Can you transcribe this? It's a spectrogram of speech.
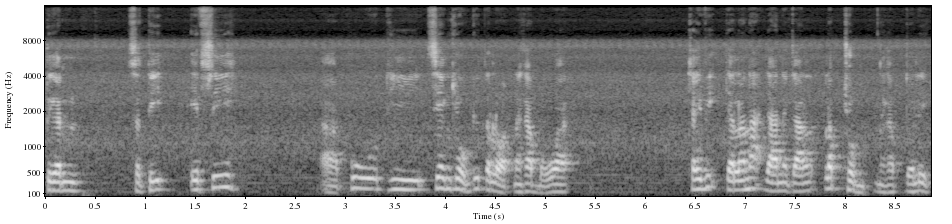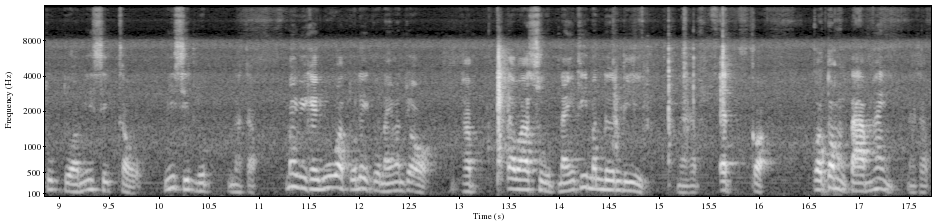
เตือนสติ FC อ่าผู้ที่เสี่ยงโชคอยู่ตลอดนะครับ บอกว่า ใช้วิจารณญาณในการรับชมนะครับตัวเลขทุกตัวมีสิทธิ์เขามีสิทธิ์หลุดนะครับไม่มีใครรู้ว่าตัวเลขตัวไหนมันจะออกครับแต่ว่าสูตรไหนที่มันเดินดีนะครับแอดก็ก็ต้องตามให้นะครับ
